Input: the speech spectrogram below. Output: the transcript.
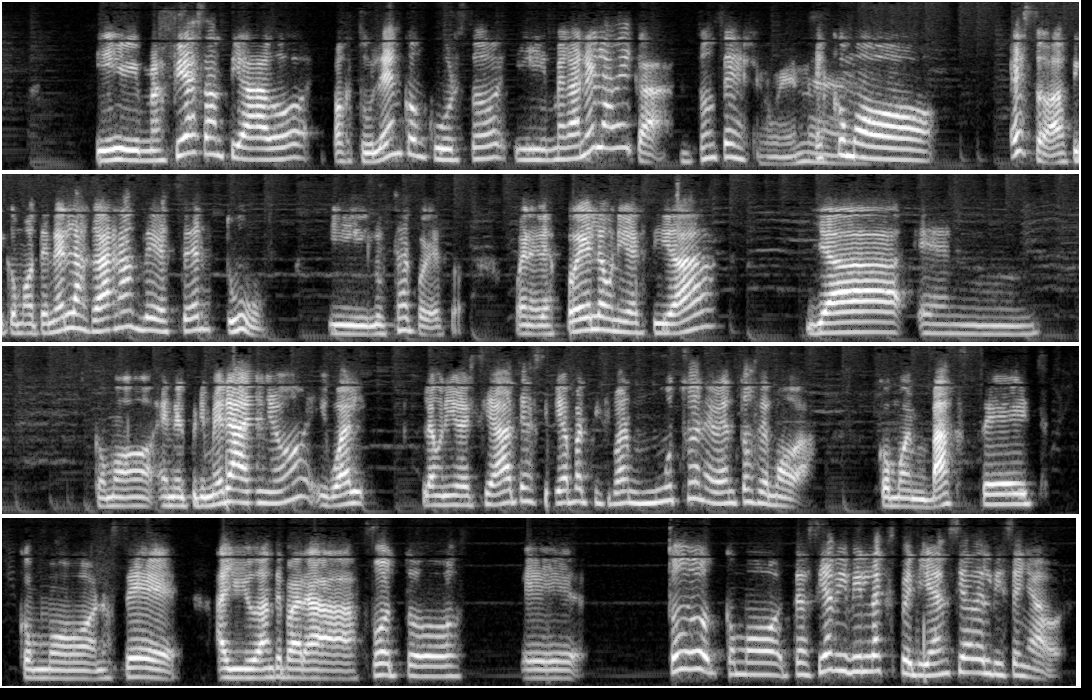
Y me fui a Santiago, postulé en concurso y me gané la beca. Entonces, es como eso, así como tener las ganas de ser tú y luchar por eso. Bueno, y después la universidad, ya en, como en el primer año, igual la universidad te hacía participar mucho en eventos de moda, como en backstage, como, no sé, ayudante para fotos, eh, todo como te hacía vivir la experiencia del diseñador.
